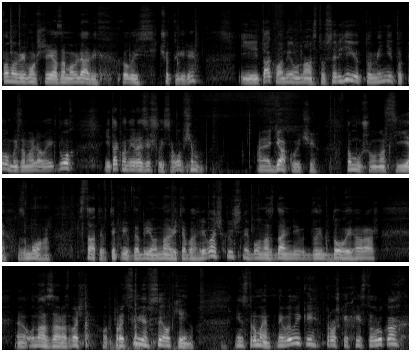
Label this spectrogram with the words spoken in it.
панове, можете, я замовляв їх колись 4. І так вони у нас то Сергію, то мені, то то. Ми замовляли їх двох. І так вони розійшлися. В общем, е, дякуючи тому, що у нас є змога стати в теплі в добрі, навіть обогрівач включений, бо у нас дальній довгий гараж. Е, У нас зараз, бачите, от працює все окейно. Інструмент невеликий, трошки хисту в руках.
